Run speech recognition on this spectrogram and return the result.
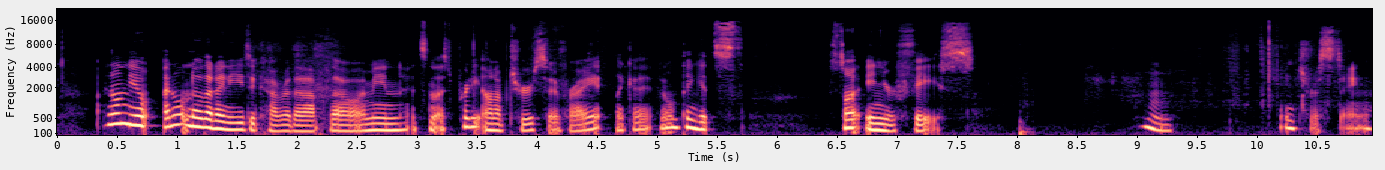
I don't know. I don't know that I need to cover that up though. I mean, it's it's pretty unobtrusive, right? Like I don't think it's it's not in your face. Hmm. Interesting.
